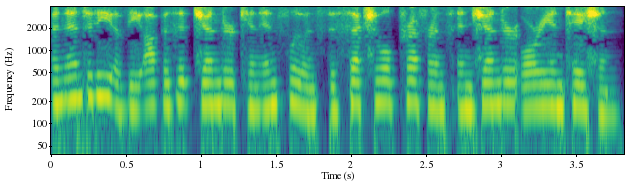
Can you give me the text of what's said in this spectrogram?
An entity of the opposite gender can influence the sexual preference and gender orientation.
